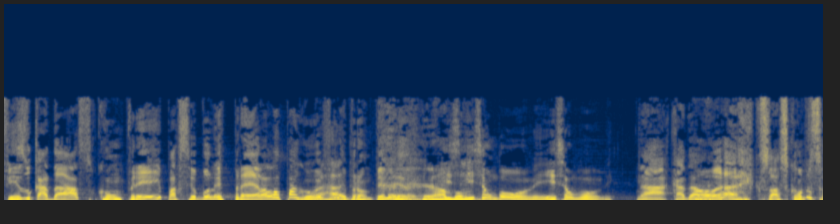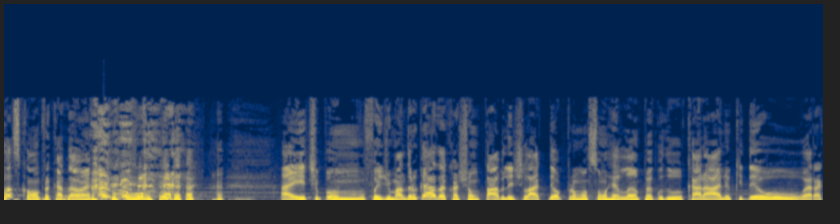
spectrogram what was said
fiz o cadastro, comprei, passei o boleto pra ela, ela pagou. Ah, falei, tá. pronto, beleza. Ah, isso, isso é um bom homem, isso é um bom homem. Ah, cada um, ah, suas compras, suas compras, cada um é cada um. Aí, tipo, foi de madrugada que eu achei um tablet lá que deu promoção relâmpago do caralho, que deu. Era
